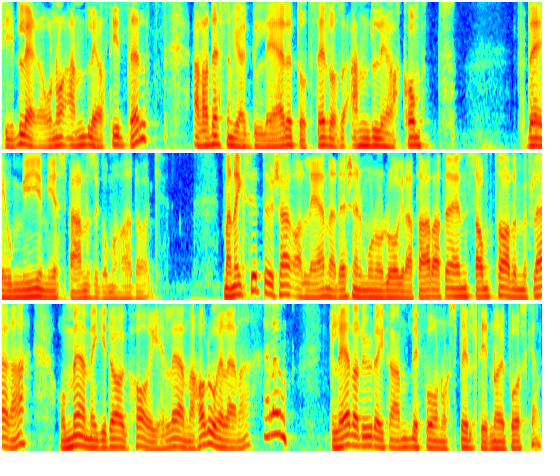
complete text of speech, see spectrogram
tidligere og nå endelig har tid til, eller det som vi har gledet oss til og som endelig har kommet. For det er jo mye, mye spennende som kommer hver dag. Men jeg sitter jo ikke her alene, det er ikke en monolog, dette her. Dette er en samtale med flere. Og med meg i dag har jeg Helene. Hallo, Helene. Hallo. Gleder du deg til å endelig få noe spilltid nå i påsken?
